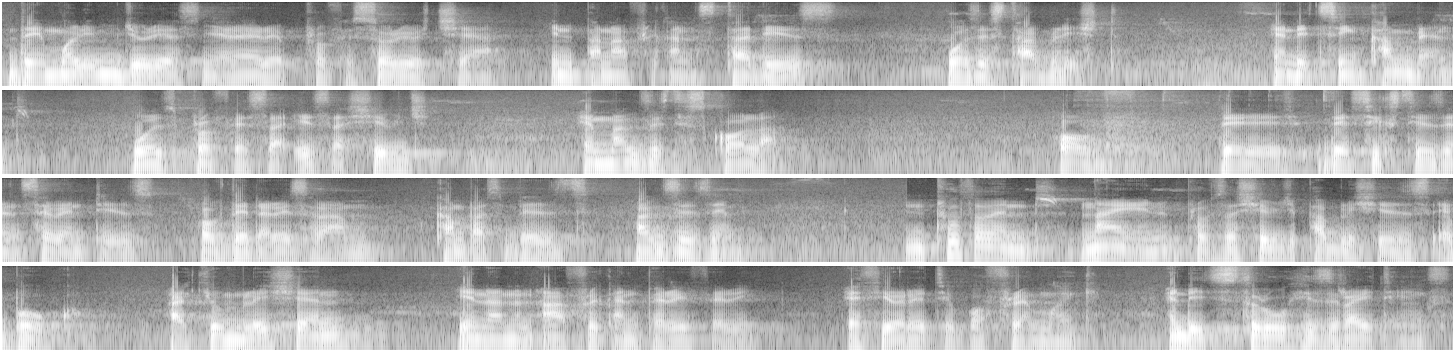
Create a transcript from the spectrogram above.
the Mwalimu Julius Nyerere Professorial Chair in Pan-African Studies was established and its incumbent was Professor Issa Shivji, a Marxist scholar of the, the 60s and 70s of the Dar es Salaam campus-based Marxism. In 2009, Professor Shivji publishes a book, Accumulation in an African Periphery, a Theoretical Framework. And it's through his writings,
